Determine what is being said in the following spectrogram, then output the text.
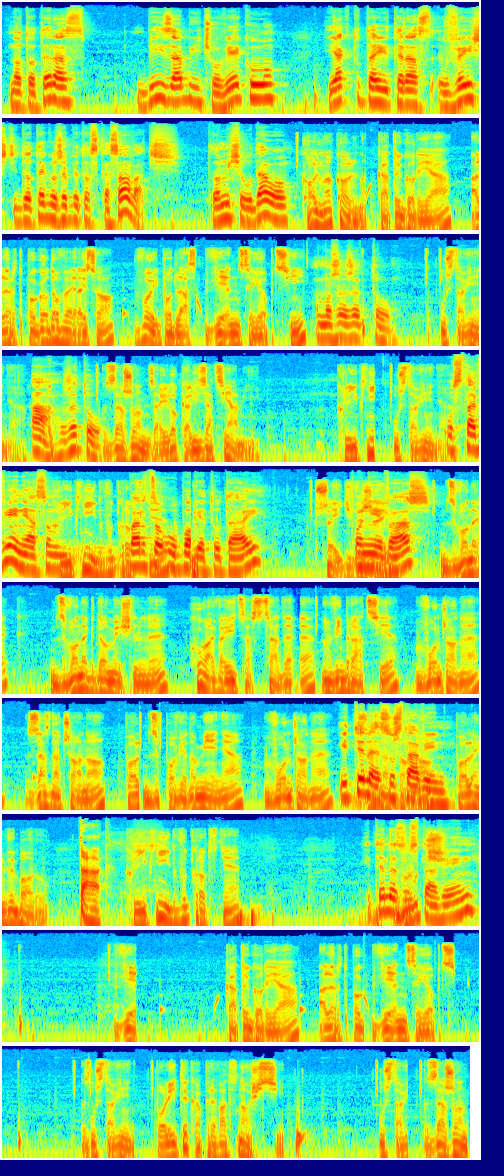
no to teraz bij, zabij człowieku. Jak tutaj teraz wyjść do tego, żeby to skasować? To mi się udało. Kolno, kolno. Kategoria. Alert pogodowy RSO. Woj Podlas. Więcej opcji. A może, że tu. Ustawienia. A, że tu. Zarządzaj lokalizacjami. Kliknij ustawienia. Ustawienia są Kliknij dwukrotnie. bardzo ubogie tutaj, Przejdź wyżej. ponieważ Dzwonek. Dzwonek domyślny. Huawei Cascade. Wibracje. Włączone. Zaznaczono. Pol z powiadomienia. Włączone. I tyle z ustawień. Polem wyboru. Tak. Kliknij dwukrotnie. i tyle z Wróć. ustawień. Wie. Kategoria. Alert po. Więcej opcji. Z ustawień. Polityka prywatności. Ustawień. Zarząd.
